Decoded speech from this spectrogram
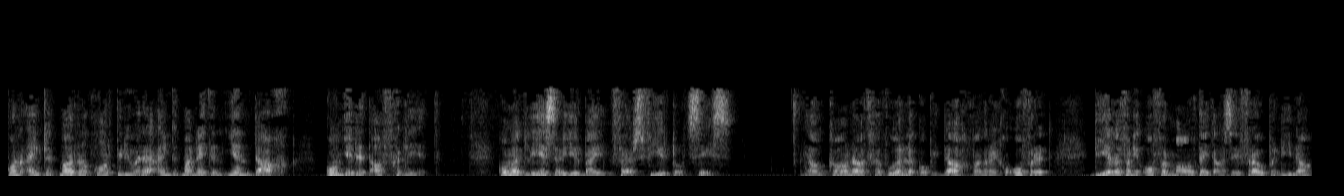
kon eintlik maar 'n kort periode, eintlik maar net in een dag kon jy dit afgelê het. Kom ek lees nou hier by vers 4 tot 6. Elkana het gewoonlik op die dag wanneer hy geoffer het, dele van die offermaaltyd aan sy vrou Penina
